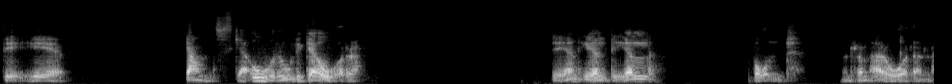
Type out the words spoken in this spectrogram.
Det är ganska oroliga år. Det är en hel del våld under de här åren.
